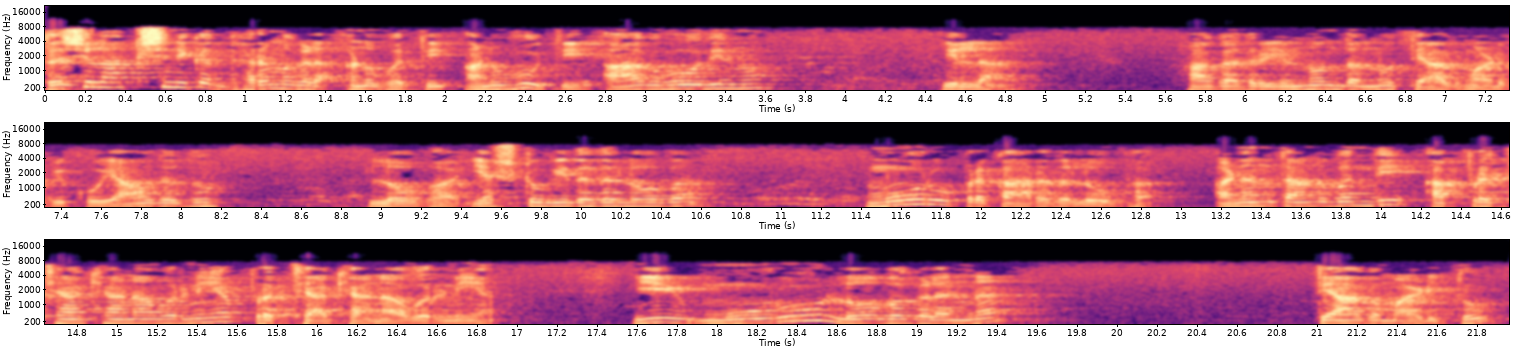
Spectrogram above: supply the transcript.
ದಶಲಾಕ್ಷಣಿಕ ಧರ್ಮಗಳ ಅನುಭೂತಿ ಅನುಭೂತಿ ಆಗಬಹುದೇನು? ಇಲ್ಲ. ಹಾಗಾದ್ರೆ ಇನ್ನೊಂದನ್ನು ತ್ಯಾಗ ಮಾಡಬೇಕು. ಯಾವುದದು? ಲೋಭ. ಎಷ್ಟು ವಿಧದ ಲೋಭ? ಮೂರು ಪ್ರಕಾರದ ಲೋಭ. ಅನಂತ ಅನುಬಂಧಿ ಅಪ್ರತ್ಯಾಖ್ಯಾನಾವರ್ಣೀಯ, ಪ್ರತ್ಯಾಖ್ಯಾನಾವರ್ಣೀಯ. ಈ ಮೂರೂ ಲೋಭಗಳನ್ನು ತ್ಯಾಗ ಮಾಡಿತು.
